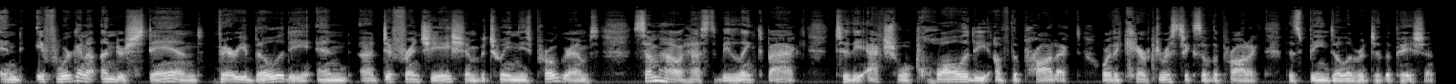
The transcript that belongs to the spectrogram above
And if we're going to understand variability and uh, differentiation between these programs, somehow it has to be linked back to the actual quality of the product or the characteristics of the product that's being delivered to the patient.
